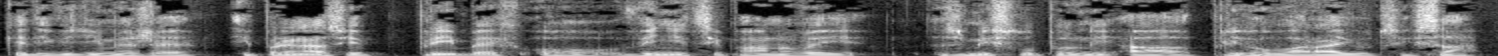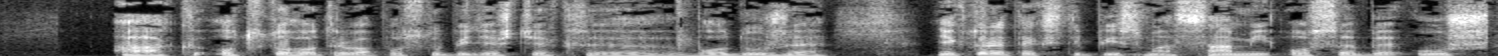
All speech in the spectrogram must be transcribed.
kedy vidíme, že i pre nás je príbeh o vinici pánovej zmysluplný a prihovarajúci sa. A od toho treba postúpiť ešte k e, bodu, že niektoré texty písma sami o sebe už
